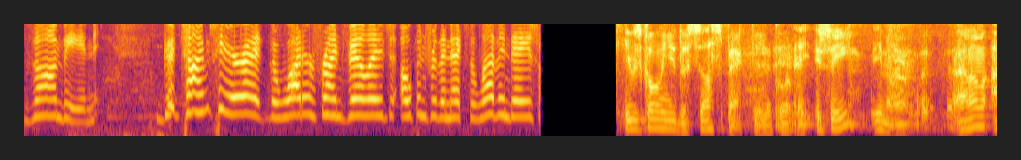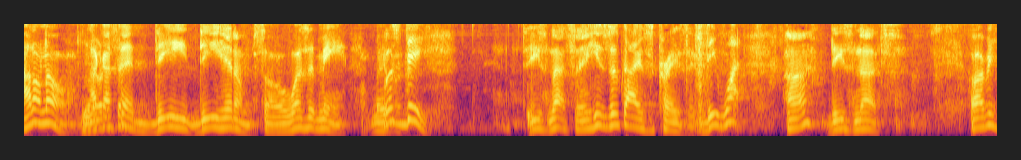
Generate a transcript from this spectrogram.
zombie. And good times here at the Waterfront Village, open for the next 11 days. He was calling you the suspect in the courtroom. You see, you know, I don't, I don't know. like I said, D, D hit him, so it wasn't me. What's D? He's nuts. He's this guy's crazy. D what? Huh? These nuts. Harvey?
